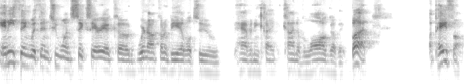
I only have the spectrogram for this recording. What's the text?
anything within 216 area code, we're not going to be able to have any kind kind of log of it. But a payphone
